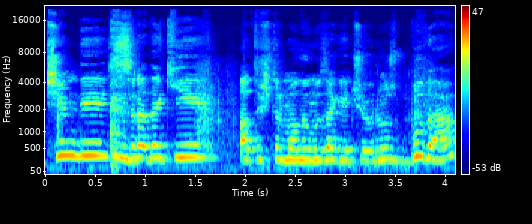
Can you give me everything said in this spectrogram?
Şimdi sıradaki atıştırmalığımıza geçiyoruz. Bu da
